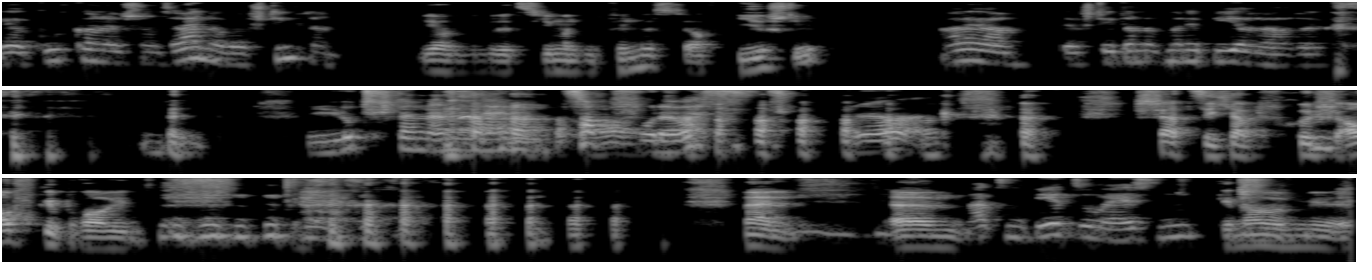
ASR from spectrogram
Ja, gut kann das schon sein, aber stinkt dann. Ja, wenn du jetzt jemanden findest, der auf Bier steht, Ah ja, der steht dann auf meine Bierhaare. Lutscht dann an meinem Zopf, oder was? Ja. Schatz, ich habe frisch aufgebräunt. Nein, ähm, Magst ein Bier zum Essen? genau, mir,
